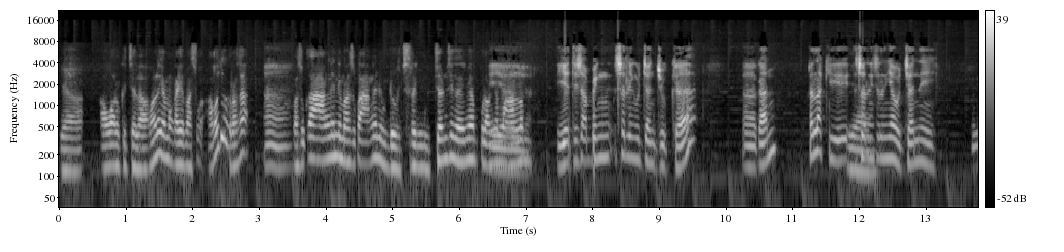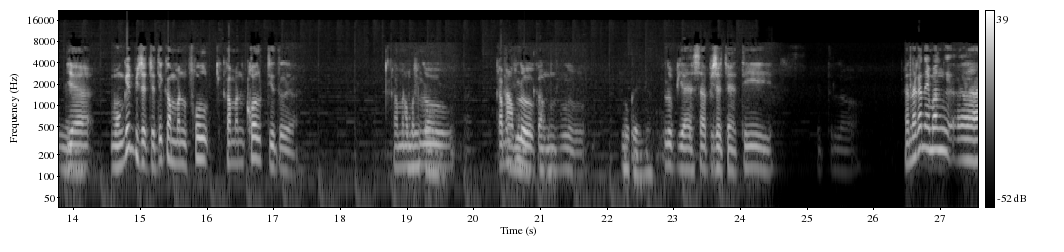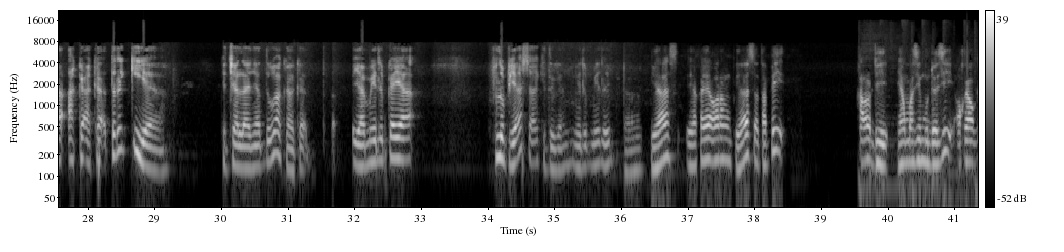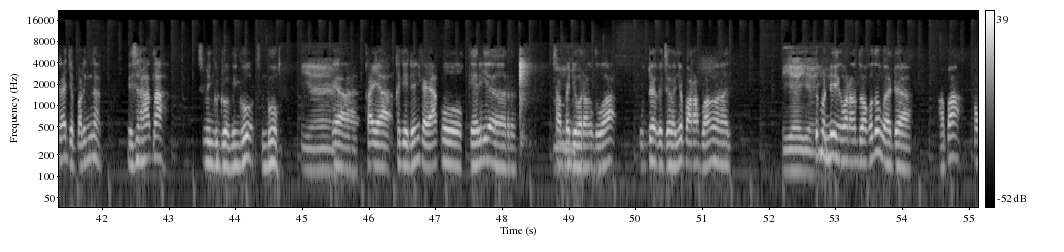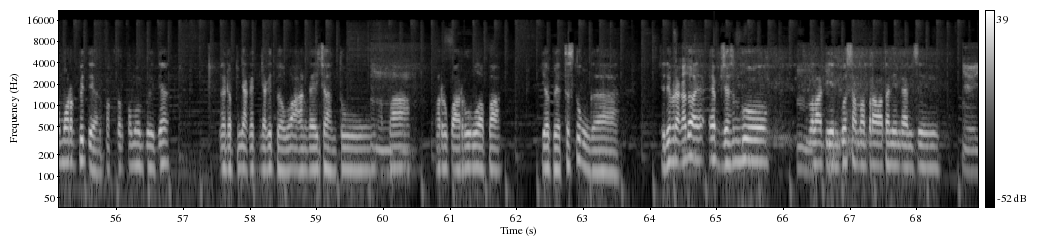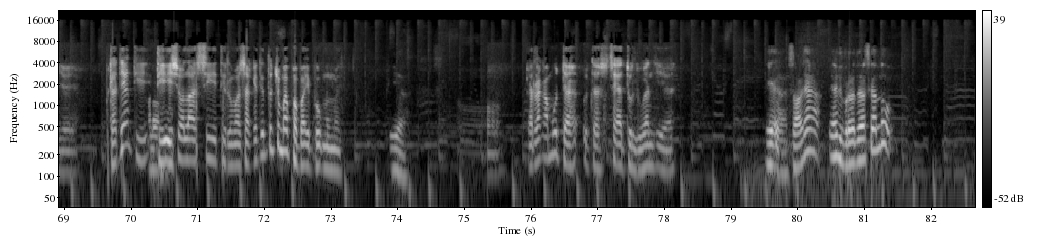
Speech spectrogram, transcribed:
ya awal gejala awal emang kayak masuk aku juga ngerasa Ah, masuk ke angin nih masuk ke angin udah sering hujan sih kayaknya pulangnya iya, malam. iya. iya di samping sering hujan juga eh, kan? Kan lagi Iya. sering-seringnya hujan nih. Hmm. ya mungkin bisa jadi common cold common cold gitu ya. Common, Common flu. common, Common, flu common. common flu. Oke flu biasa bisa jadi. Gitu loh. Karena kan emang eh, agak-agak tricky ya gejalanya tuh agak-agak ya mirip kayak flu biasa gitu kan mirip-mirip. Ya, bias ya kayak orang biasa tapi kalau di yang masih muda sih oke oke aja paling lah istirahat lah seminggu dua minggu sembuh. Iya. Ya kayak kejadiannya kayak aku carrier sampai Hmm. di orang tua udah gejalanya parah banget. Iya iya itu mending orang tua aku tuh nggak ada apa komorbid ya faktor komorbidnya nggak ada penyakit penyakit bawaan kayak jantung Hmm. apa paru-paru apa diabetes tuh enggak. Jadi mereka tuh eh bisa sembuh. Hmm. setelah diinfus sama perawatan intensif. Iya iya iya. berarti yang di Kalau- diisolasi di rumah sakit itu cuma bapak ibumu mas? Iya. Karena kamu udah udah sehat duluan sih ya? Iya soalnya yang diprioritaskan tuh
